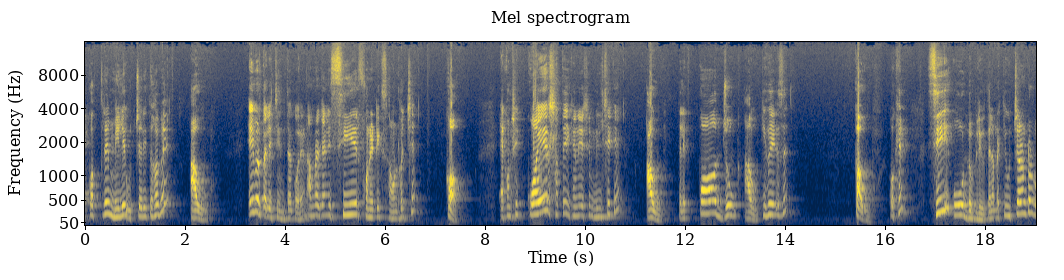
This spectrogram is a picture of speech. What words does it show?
একত্রে মিলে উচ্চারিত হবে আউ। এইবার তাহলে চিন্তা করেন, আমরা জানি সি এর ফোনেটিক সাউন্ড হচ্ছে ক। এখন সেই কয়ের সাথে এখানে এসে মিলছে কে? আউ তাহলে ক যোগ আউ, কি হয়ে গেছে? Cow. Okay C O W তাহলে আমরা কি উচ্চারণ করব?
